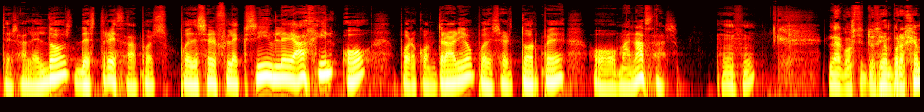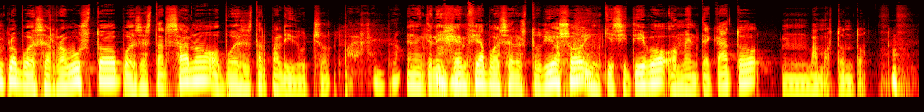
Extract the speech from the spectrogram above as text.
te sale el 2, destreza. Pues puede ser flexible, ágil o, por el contrario, puede ser torpe o manazas. La constitución, por ejemplo, puede ser robusto, puedes estar sano o puedes estar paliducho. Por ejemplo. En inteligencia puede ser estudioso, inquisitivo o mentecato, mm, vamos, tonto.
